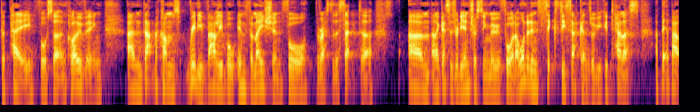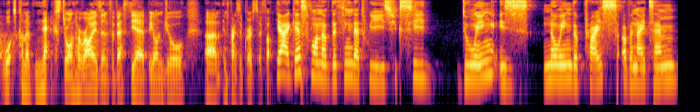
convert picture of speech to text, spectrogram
to pay for certain clothing, and that becomes really valuable information for the rest of the sector. Um, and I guess it's really interesting moving forward. I wondered in 60 seconds whether you could tell us a bit about what's kind of next or on horizon for Vestiaire beyond your um, impressive growth so far. Yeah, I guess one of the things that we succeed doing is knowing the price of an item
